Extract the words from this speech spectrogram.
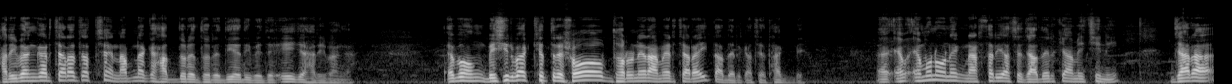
হারিভাঙ্গার চারা চাচ্ছেন, আপনাকে হাত ধরে ধরে দিয়ে দিবে যে এই যে হারিভাঙ্গা এবং বেশিরভাগ ক্ষেত্রে সব ধরনের আমের চারাই তাদের কাছে থাকবে। এ- এমনও অনেক নার্সারি আছে যাদেরকে আমি চিনি, যারা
